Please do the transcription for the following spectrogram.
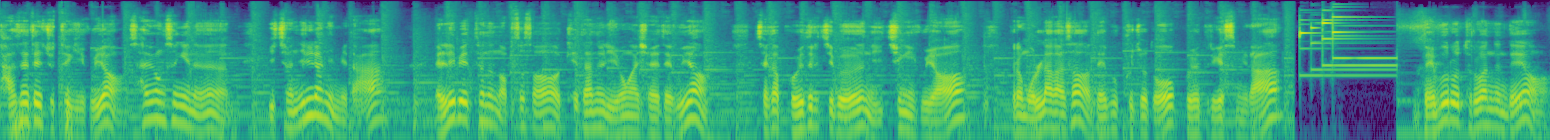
다세대 주택이고요. 사용 승인은 2001년입니다. 엘리베이터는 없어서 계단을 이용하셔야 되고요. 제가 보여드릴 집은 2층이고요. 그럼 올라가서 내부 구조도 보여드리겠습니다. 내부로 들어왔는데요.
